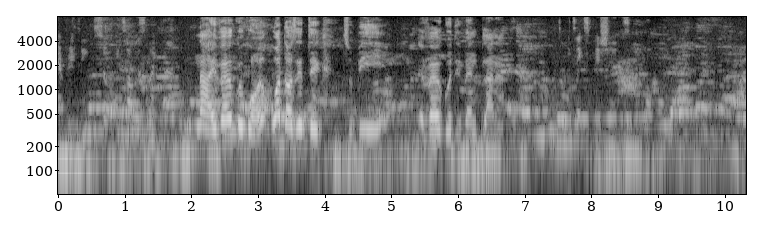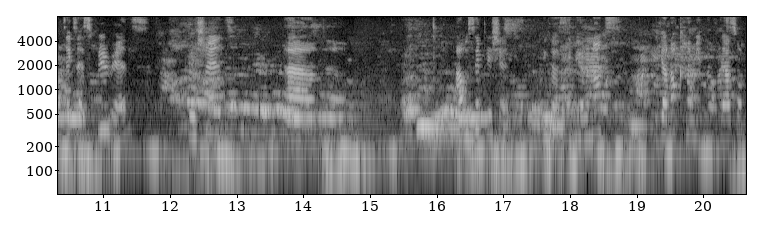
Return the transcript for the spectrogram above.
everything. So it's always like that. Now, a very quick one. What does it take to be a very good event planner? It takes patience. It takes experience, patience, um, I would say patience because if you're not if you're not calm enough, there are some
